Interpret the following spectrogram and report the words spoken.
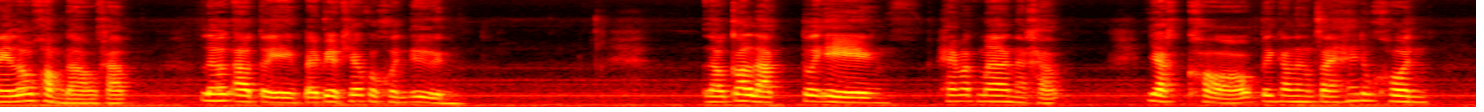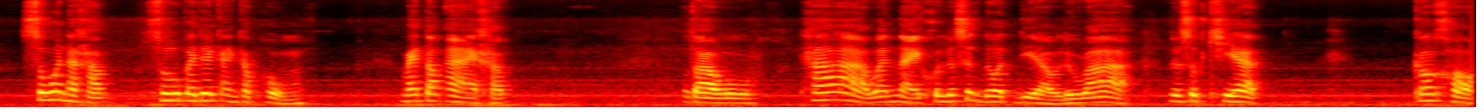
ในโลกของเราครับ เลิกเอาตัวเองไปเปรียบเทียบกับคนอื่น แล้วก็รักตัวเองให้มากๆนะครับ อยากขอเป็นกำลังใจให้ทุกคนสู้นะครับ สู้ไปด้วยกันกับผม ไม่ต้องอายครับ เราถ้าวันไหนคุณรู้สึกโดดเดี่ยวหรือว่ารู้สึกเครียด ก็ขอ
